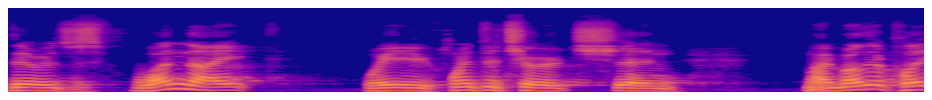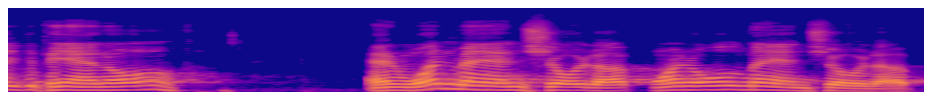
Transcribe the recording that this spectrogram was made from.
there was one night we went to church and my mother played the piano and one man showed up, one old man showed up,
